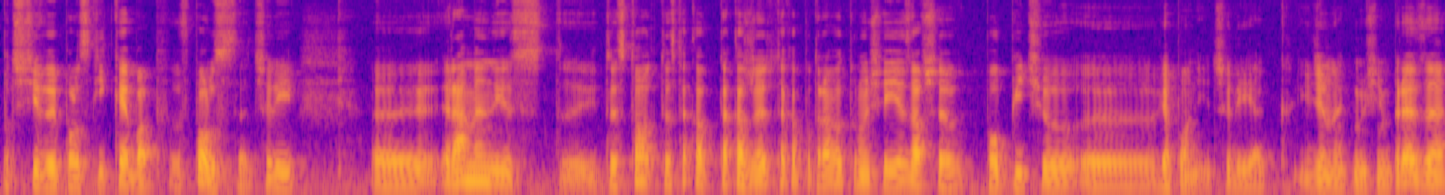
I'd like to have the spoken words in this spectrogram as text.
poczciwy polski kebab w Polsce, czyli ramen jest, y, to jest, to, to jest taka, taka rzecz, taka potrawa, którą się je zawsze po piciu y, w Japonii, czyli jak idziemy na jakąś imprezę,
